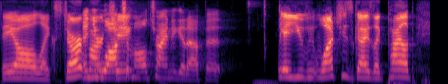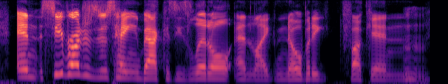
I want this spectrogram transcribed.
They all like start And marching. you watch them all trying to get up it. Yeah, you watch these guys like pile up, and Steve Rogers is just hanging back because he's little and like nobody fucking, Mhm.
